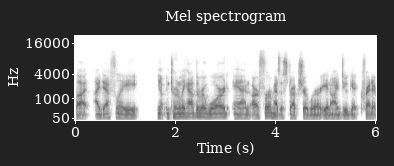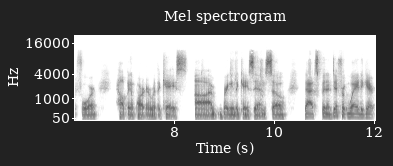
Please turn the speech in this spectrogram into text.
but I definitely you know internally have the reward and our firm has a structure where you know i do get credit for helping a partner with a case uh, bringing the case in so that's been a different way to get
